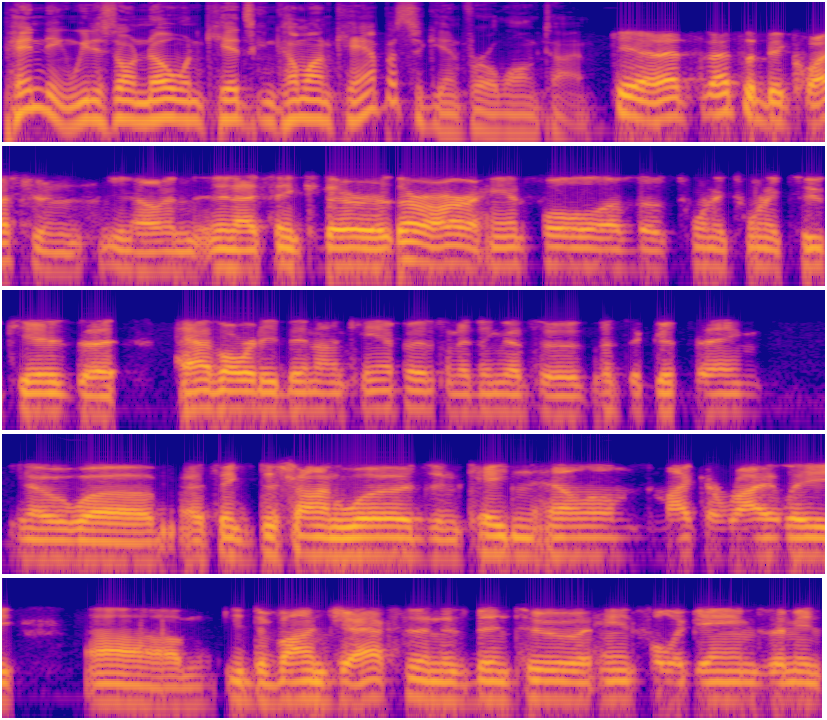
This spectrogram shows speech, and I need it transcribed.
pending. We just don't know when kids can come on campus again for a long time. Yeah, that's that's a big question, you know, and, and I think there there are a handful of those 2022 kids that have already been on campus, and I think that's a that's a good thing. You know, uh, I think Deshaun Woods and Caden Helms, Micah Riley, Um, Devon Jackson has been to a handful of games. I mean,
